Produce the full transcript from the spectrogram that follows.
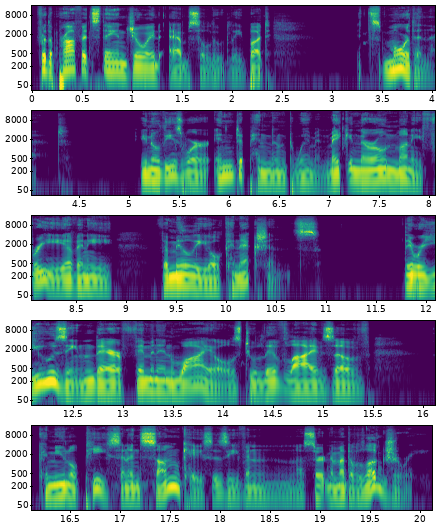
For the profits they enjoyed, absolutely, but it's more than that. You know, these were independent women making their own money free of any familial connections. They were using their feminine wiles to live lives of communal peace and, in some cases, even a certain amount of luxury.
